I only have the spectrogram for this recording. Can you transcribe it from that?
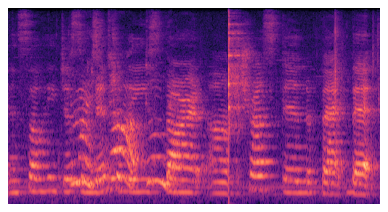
and so he just Mama, eventually doing start um, trusting the fact that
